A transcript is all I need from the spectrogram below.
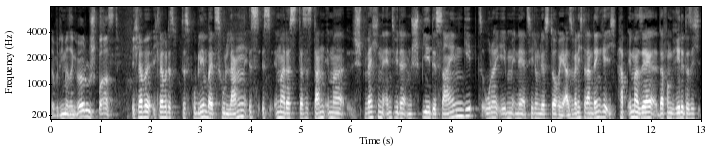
Da würde niemand sagen, oh, du sparst. Ich glaube, ich glaube das, das Problem bei zu lang ist, ist immer, dass, dass es dann immer Schwächen entweder im Spieldesign gibt oder eben in der Erzählung der Story. Also wenn ich daran denke, ich habe immer sehr davon geredet, dass ich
